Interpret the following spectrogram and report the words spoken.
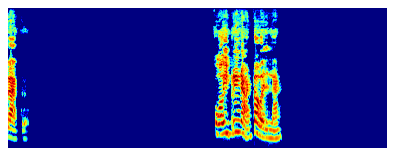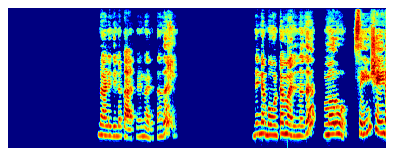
ബാക്കിൽ ഫോയിൽ പ്രിന്റ് ആണ് കേട്ടോ വരുന്നത്. ഇതാണ് ഇതിന്റെ പാറ്റേൺ വരുന്നത്. ഇതിന്റെ ബോട്ടം വരുന്നത് മെറൂൺ സെയിം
